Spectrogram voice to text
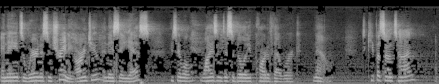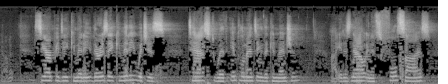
and AIDS awareness and training, aren't you? And they say, yes. You say, well, why isn't disability part of that work now? To keep us on time, I got it. CRPD committee, there is a committee which is tasked with implementing the convention. Uh, it is now in its full size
